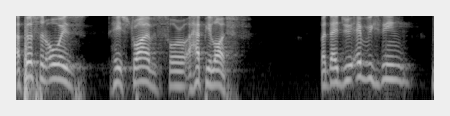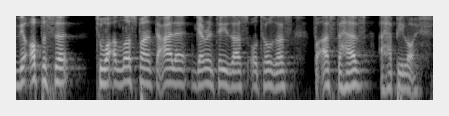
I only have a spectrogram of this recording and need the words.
A person always he strives for a happy life, but they do everything the opposite to what Allah subhanahu wa ta'ala guarantees us or tells us for us to have a happy life.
